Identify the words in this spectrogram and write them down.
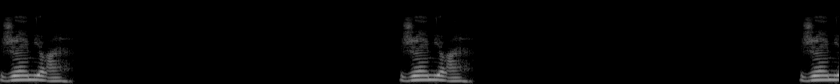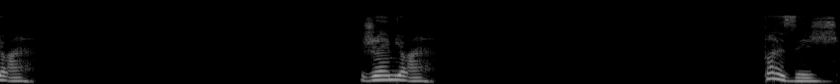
جامعة. جامعة. جامعة. جامعة. طازج.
